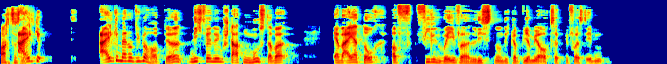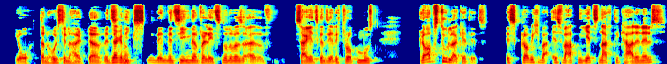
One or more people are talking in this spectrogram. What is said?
Macht das nicht. Allge allgemein und überhaupt, ja. Nicht, wenn du ihm starten musst, aber er war ja doch auf vielen Waiver-Listen und ich glaube, wir haben ja auch gesagt, bevor es eben, jo, dann holst du ihn halt, ja. Wenn's Ja, genau. nix, wenn es irgendeinen Verletzten oder was, äh, sage jetzt ganz ehrlich, droppen musst. Glaubst du, Luckett jetzt? Es glaube ich, es warten jetzt nach die Cardinals,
